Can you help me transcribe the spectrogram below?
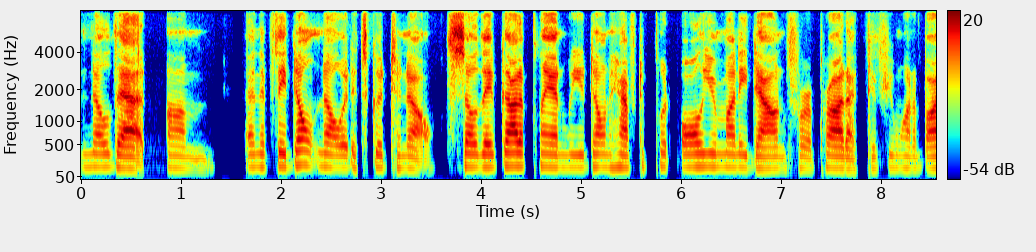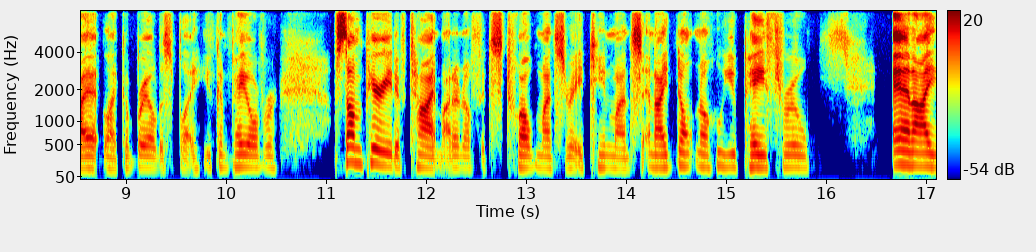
know that um and if they don't know it it's good to know so they've got a plan where you don't have to put all your money down for a product if you want to buy it like a braille display you can pay over some period of time i don't know if it's 12 months or 18 months and i don't know who you pay through and i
